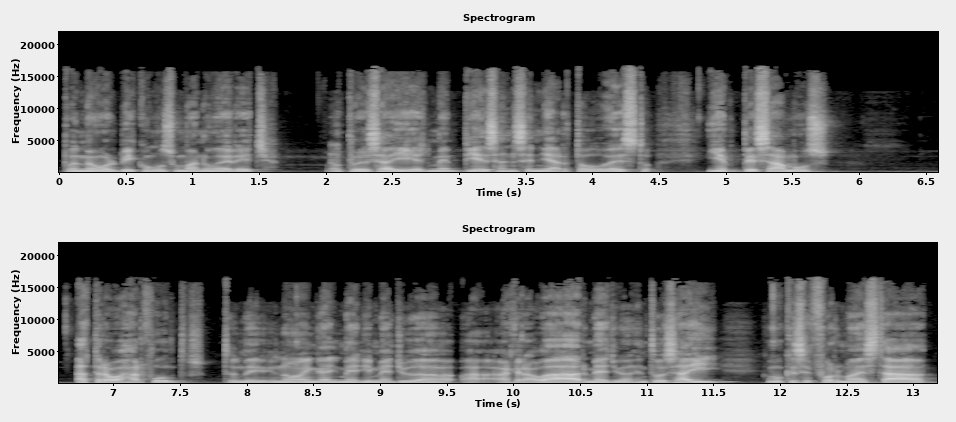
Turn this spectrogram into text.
pues me volví como su mano derecha. Entonces ahí él me empieza a enseñar todo esto y empezamos a trabajar juntos. Entonces me dice, no, venga y me, y me ayuda a, a, grabar, me ayuda. Entonces ahí como que se forma esta,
